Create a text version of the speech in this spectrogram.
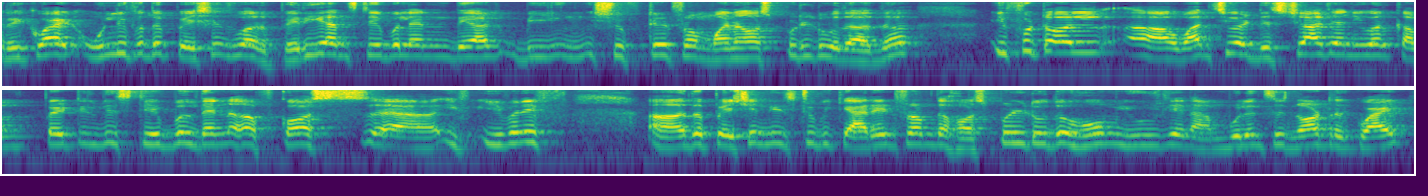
required only for the patients who are very unstable and they are being shifted from one hospital to the other. If at all uh, once you are discharged and you are comparatively stable then of course uh, if even if uh, the patient needs to be carried from the hospital to the home usually an ambulance is not required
